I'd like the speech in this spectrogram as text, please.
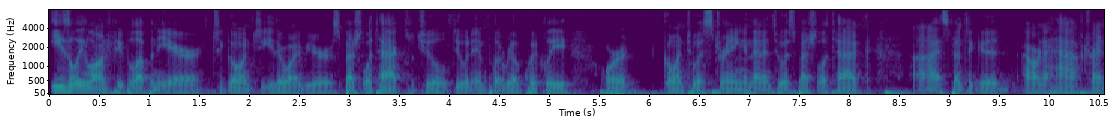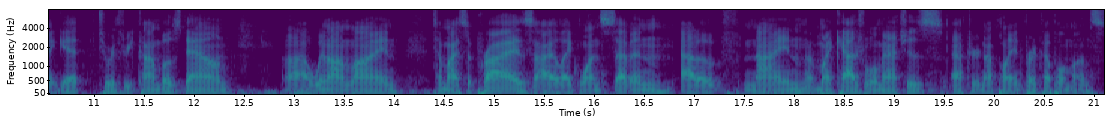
easily launch people up in the air to go into either one of your special attacks, which you'll do an input real quickly, or go into a string and then into a special attack. Uh, I spent a good hour and a half trying to get two or three combos down. Uh, went online. To my surprise, I like won seven out of nine of my casual matches after not playing for a couple of months.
